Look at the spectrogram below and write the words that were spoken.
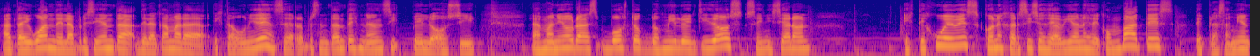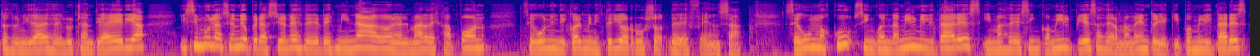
a Taiwán de la presidenta de la Cámara estadounidense, representantes Nancy Pelosi. Las maniobras Vostok 2022 se iniciaron este jueves con ejercicios de aviones de combates, desplazamientos de unidades de lucha antiaérea y simulación de operaciones de desminado en el mar de Japón, según indicó el Ministerio ruso de Defensa. Según Moscú, 50.000 militares y más de 5.000 piezas de armamento y equipos militares,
